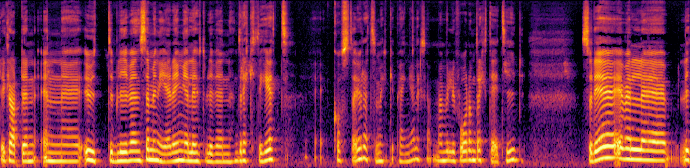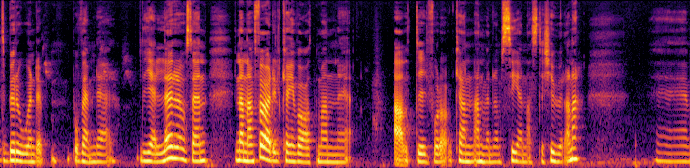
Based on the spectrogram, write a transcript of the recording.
Det är klart en, en eh, utebliven seminering eller utebliven dräktighet kostar ju rätt så mycket pengar. Liksom. Man vill ju få dem dräktiga i tid. Så det är väl eh, lite beroende på vem det är det gäller. Och sen en annan fördel kan ju vara att man eh, alltid får, kan använda de senaste tjurarna. Eh,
